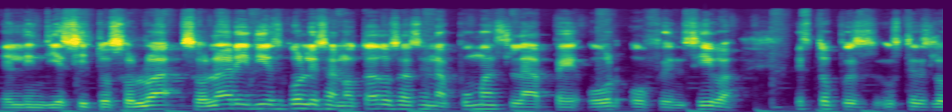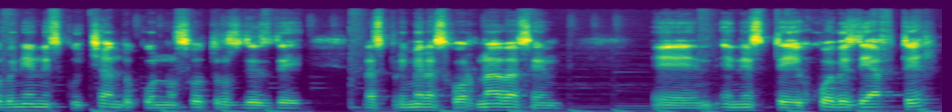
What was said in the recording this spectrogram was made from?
el indiecito Solar y 10 goles anotados hacen a Pumas la peor ofensiva. Esto pues ustedes lo venían escuchando con nosotros desde las primeras jornadas en, en, este jueves de After.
